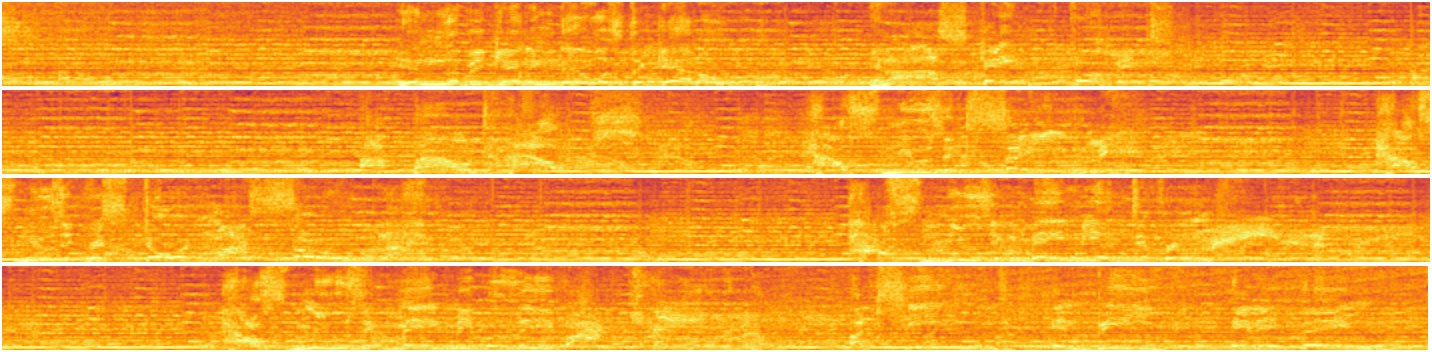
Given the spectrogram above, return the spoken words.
In the beginning there was the ghetto, and I escaped from it. I found house. House music saved me. House music restored my soul. House music made me a different man. House music made me believe I can achieve and be anything.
